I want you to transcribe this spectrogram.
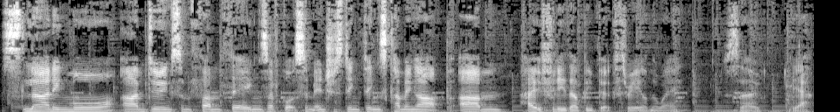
It's learning more. I'm doing some fun things. I've got some interesting things coming up. Um, hopefully, there'll be book three on the way. So, yeah.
